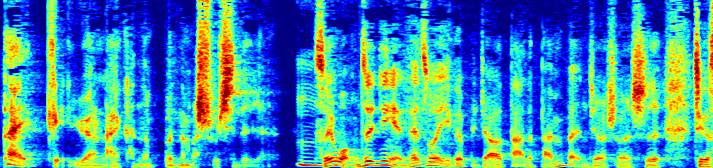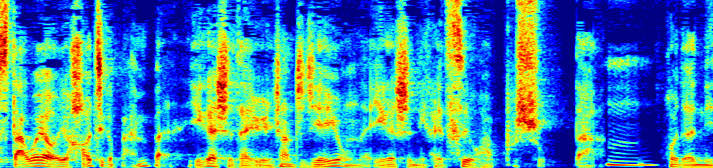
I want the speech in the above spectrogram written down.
带给原来可能不那么熟悉的人。嗯所以我们最近也在做一个比较大的版本，就是说是这个 Starwell 有好几个版本，一个是在云上直接用的，一个是你可以自由化部署的，嗯，或者你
